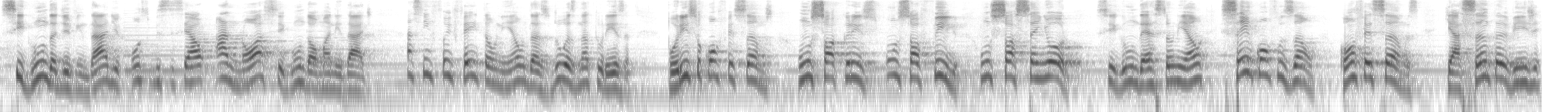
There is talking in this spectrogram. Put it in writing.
segundo a divindade, e consubstancial a nós, segundo a humanidade. Assim foi feita a união das duas naturezas por isso confessamos um só Cristo, um só Filho, um só Senhor. Segundo esta união, sem confusão, confessamos que a Santa Virgem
